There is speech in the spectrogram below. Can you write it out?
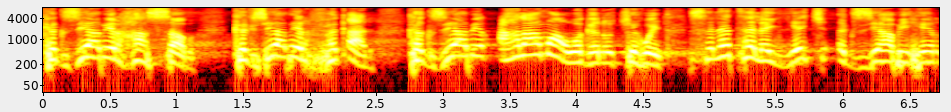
ከእግዚአብሔር ሐሳብ ከእግዚአብሔር ፈቃድ ከእግዚአብሔር ዓላማ ወገኖች ሆይ ስለተለየች እግዚአብሔር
